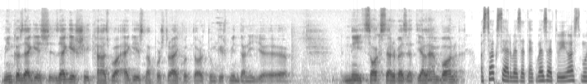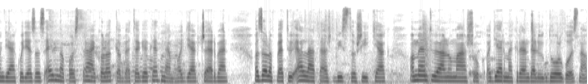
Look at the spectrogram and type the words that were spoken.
Mink az, egész, az egészségházban egész napos sztrájkot tartunk, és minden így négy szakszervezet jelen van. A szakszervezetek vezetői azt mondják, hogy ez az egynapos sztrájk alatt a betegeket nem hagyják cserben. Az alapvető ellátást biztosítják, a mentőállomások, a gyermekrendelők dolgoznak.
